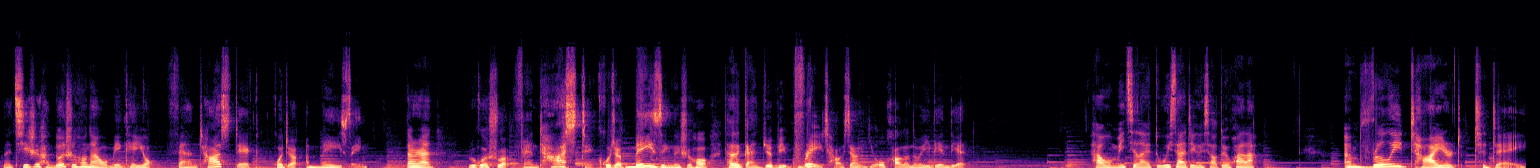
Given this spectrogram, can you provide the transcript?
那其实很多时候呢，我们也可以用 fantastic 或者 amazing。当然，如果说 fantastic 或者 amazing 的时候，它的感觉比 great 好像又好了那么一点点。好，我们一起来读一下这个小对话啦。I'm really tired today.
